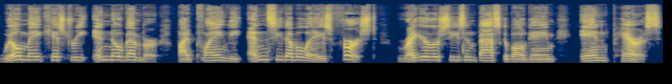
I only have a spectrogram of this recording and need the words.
will make history in November by playing the NCAA's first regular season basketball game in Paris.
